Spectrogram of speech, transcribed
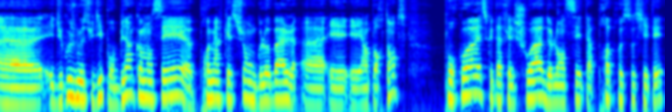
Euh, et du coup je me suis dit pour bien commencer, euh, première question globale et, et, importante. Pourquoi est-ce que tu as fait le choix de lancer ta propre société?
